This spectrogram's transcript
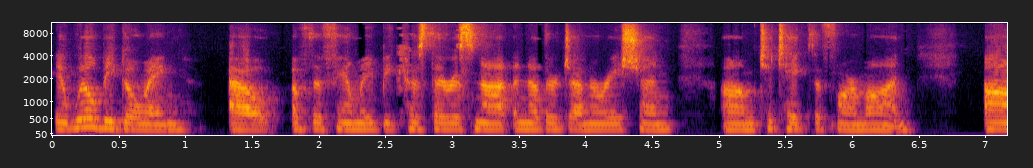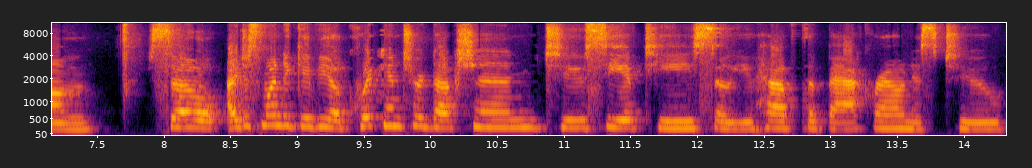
it will be going out of the family because there is not another generation um, to take the farm on. Um, so I just wanted to give you a quick introduction to CFT so you have the background as to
